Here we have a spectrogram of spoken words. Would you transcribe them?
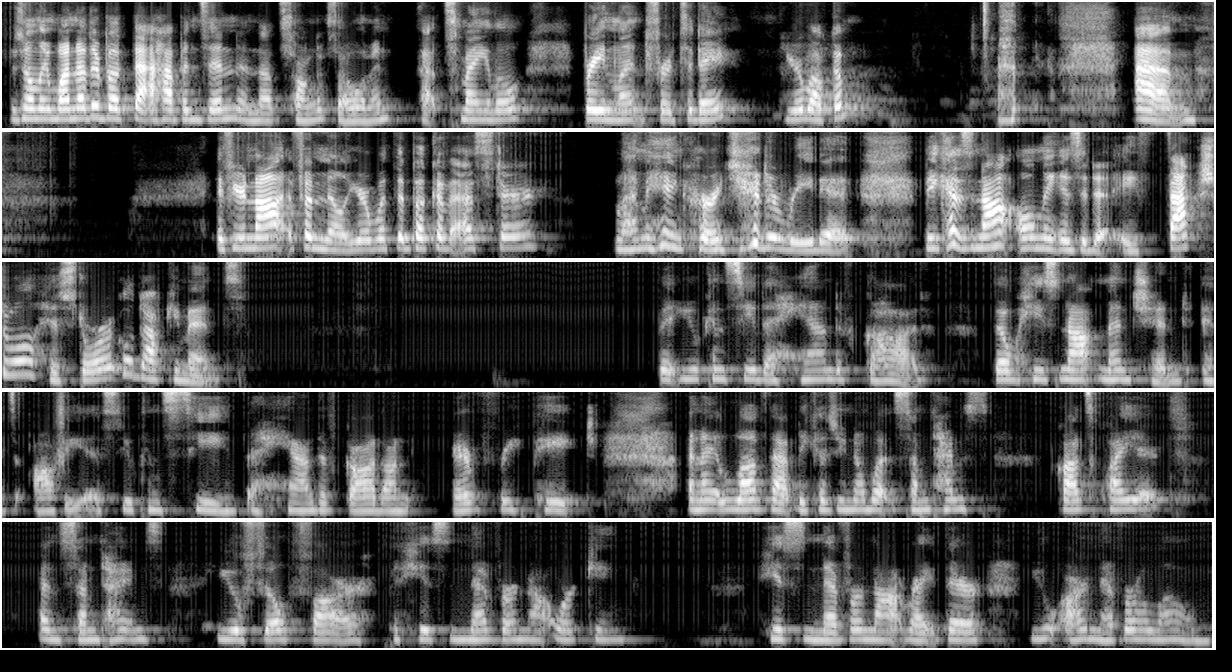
There's only one other book that happens in, and that's Song of Solomon. That's my little brainlet for today. You're welcome. um, if you're not familiar with the book of Esther, let me encourage you to read it because not only is it a factual historical document but you can see the hand of God. Though he's not mentioned, it's obvious. You can see the hand of God on every page. And I love that because you know what? Sometimes God's quiet, and sometimes you feel far, but he's never not working. He's never not right there. You are never alone.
